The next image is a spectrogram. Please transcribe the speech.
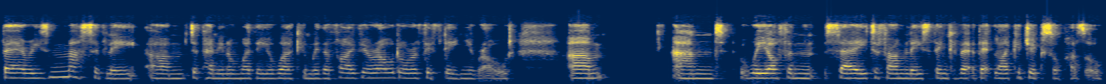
varies massively um, depending on whether you're working with a five year old or a 15 year old um, and we often say to families think of it a bit like a jigsaw puzzle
